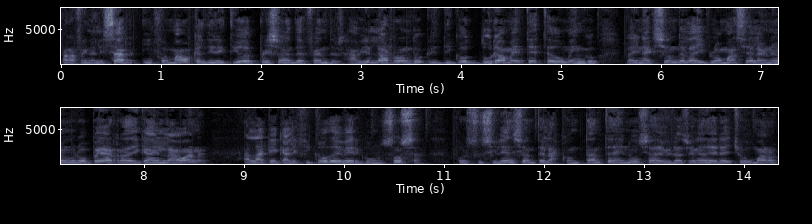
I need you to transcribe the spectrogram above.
Para finalizar, informamos que el directivo de Prisoner Defenders, Javier Larrondo, criticó duramente este domingo la inacción de la diplomacia de la Unión Europea radicada en La Habana, a la que calificó de vergonzosa por su silencio ante las constantes denuncias de violaciones de derechos humanos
